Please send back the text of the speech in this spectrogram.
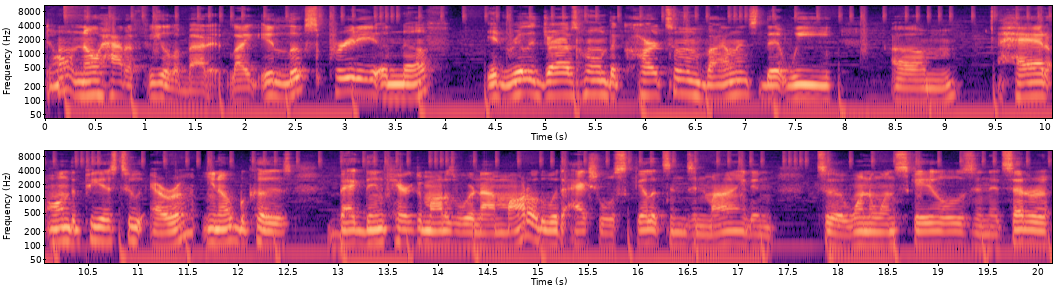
don't know how to feel about it. Like it looks pretty enough. It really drives home the cartoon violence that we um, had on the PS2 era, you know, because back then character models were not modeled with actual skeletons in mind and to one-to-one scales and etc.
